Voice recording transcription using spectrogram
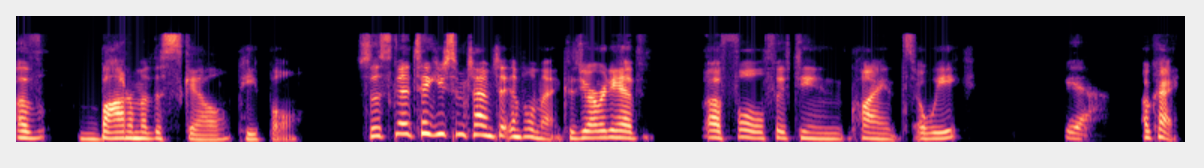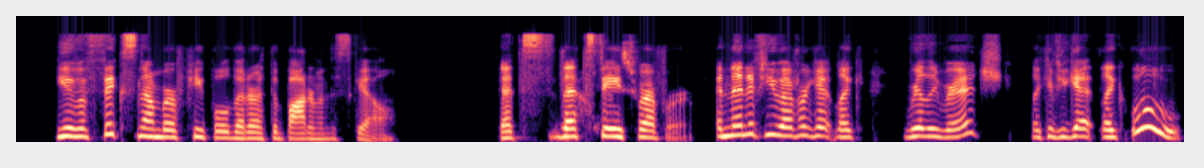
of bottom of the scale people. So it's going to take you some time to implement because you already have a full 15 clients a week. Yeah. Okay. You have a fixed number of people that are at the bottom of the scale. That's that stays forever. And then if you ever get like really rich, like if you get like, ooh,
